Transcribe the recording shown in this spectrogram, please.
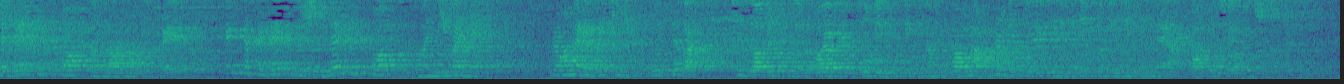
50% normalnih vrednosti. Tek na 50 do 60% smanjivanje promera disanih puteva će dovesti do pojave subjektivnih simptoma. Prvi subjektivni simptom je disapnea, osjećaj odloženog disanja.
